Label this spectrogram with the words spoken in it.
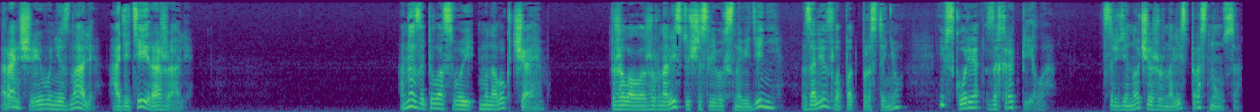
Раньше его не знали, а детей рожали. Она запила свой монолог чаем, пожелала журналисту счастливых сновидений, залезла под простыню и вскоре захрапела. Среди ночи журналист проснулся.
